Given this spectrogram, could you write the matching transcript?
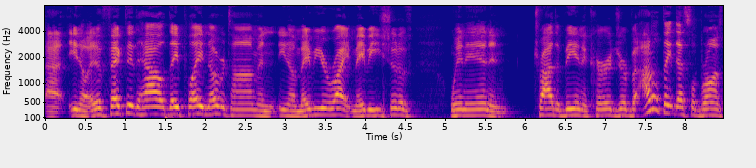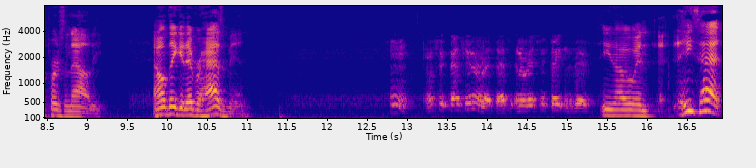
I, you know, it affected how they played in overtime. And you know, maybe you're right. Maybe he should have went in and tried to be an encourager. But I don't think that's LeBron's personality. I don't think it ever has been. Hmm. That's, that's interesting. That's an interesting statement there. You know, and he's had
